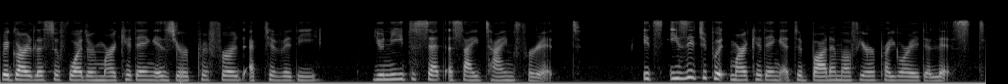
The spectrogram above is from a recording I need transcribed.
Regardless of whether marketing is your preferred activity, you need to set aside time for it. It's easy to put marketing at the bottom of your priority list,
